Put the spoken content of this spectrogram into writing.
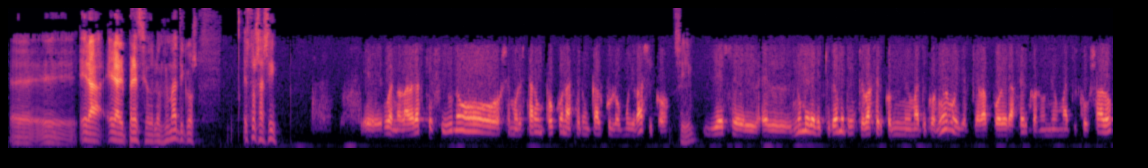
era el precio de los neumáticos. ¿Esto es así? Bueno, la verdad es que si uno se molestara un poco en hacer un cálculo muy básico, y es el, número de kilómetros que va a hacer con un neumático nuevo y el que va a poder hacer con un neumático usado,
